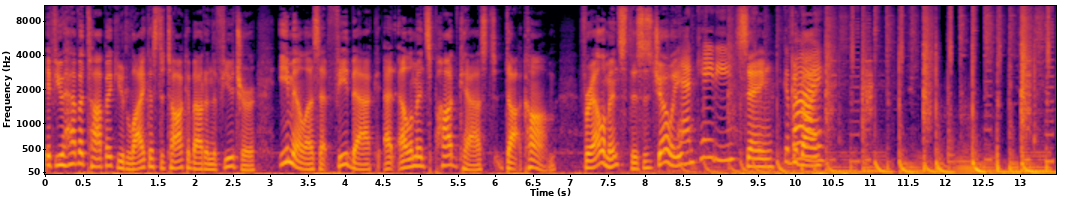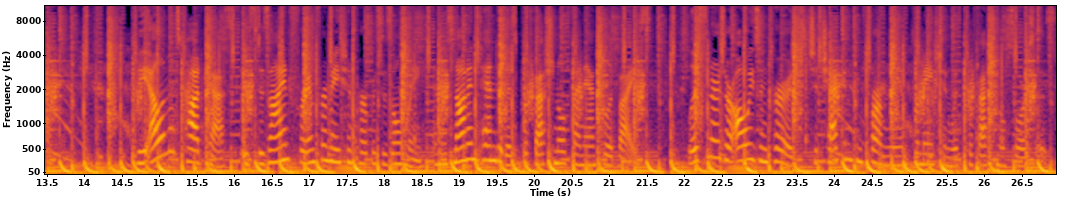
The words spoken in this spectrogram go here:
If you have a topic you'd like us to talk about in the future, email us at feedback at elementspodcast.com. For Elements, this is Joey. And Catie. Saying goodbye. goodbye. The Elements podcast is designed for information purposes only and is not intended as professional financial advice. Listeners are always encouraged to check and confirm the information with professional sources.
